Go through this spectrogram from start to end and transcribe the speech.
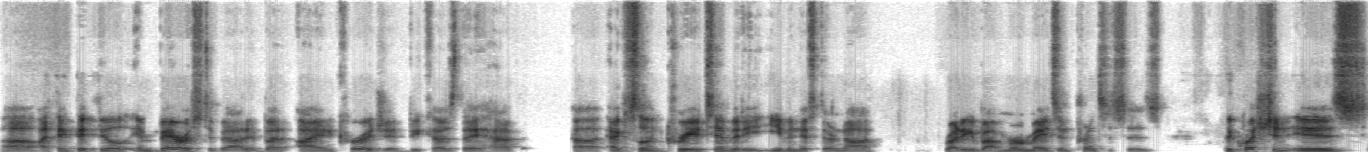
Uh, I think they feel embarrassed about it, but I encourage it because they have uh, excellent creativity, even if they're not writing about mermaids and princesses. The question is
